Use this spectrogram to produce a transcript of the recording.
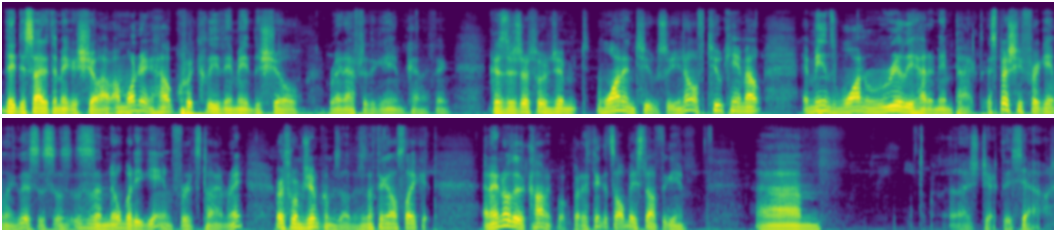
they decided to make a show. I'm wondering how quickly they made the show right after the game, kind of thing. Because there's Earthworm Jim 1 and 2. So you know if 2 came out, it means 1 really had an impact, especially for a game like this. This is, this is a nobody game for its time, right? Earthworm Jim comes out. There's nothing else like it. And I know there's a comic book, but I think it's all based off the game. Um, let's check this out.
